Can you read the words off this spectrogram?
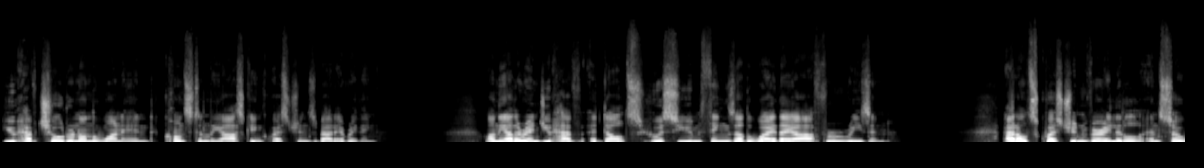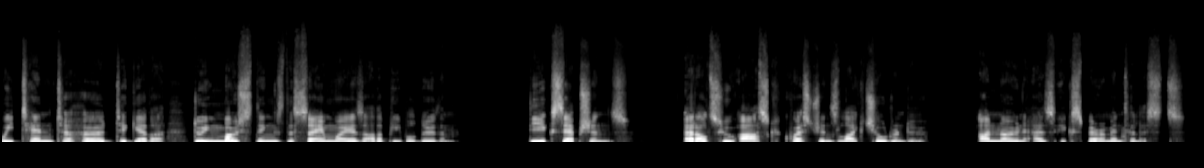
you have children on the one end constantly asking questions about everything. On the other end, you have adults who assume things are the way they are for a reason Adults question very little, and so we tend to herd together, doing most things the same way as other people do them. The exceptions, adults who ask questions like children do, are known as experimentalists.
